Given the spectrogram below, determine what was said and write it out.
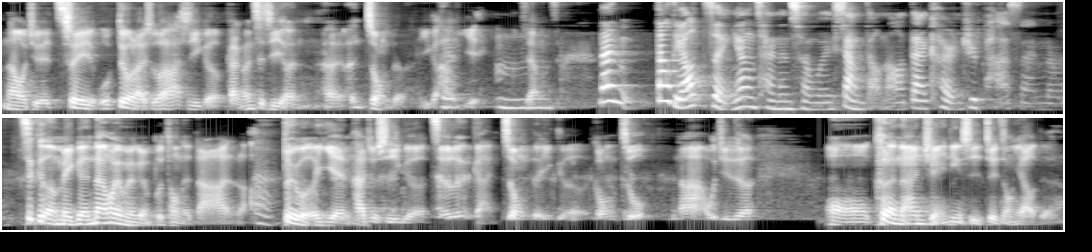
那我觉得，所以我对我来说，它是一个感官刺激很很很重的一个行业，嗯，这样子。那你到底要怎样才能成为向导，然后带客人去爬山呢？这个每个人当然会有每个人不同的答案啦。嗯对我而言，它就是一个责任感重的一个工作。那我觉得，呃，客人的安全一定是最重要的。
